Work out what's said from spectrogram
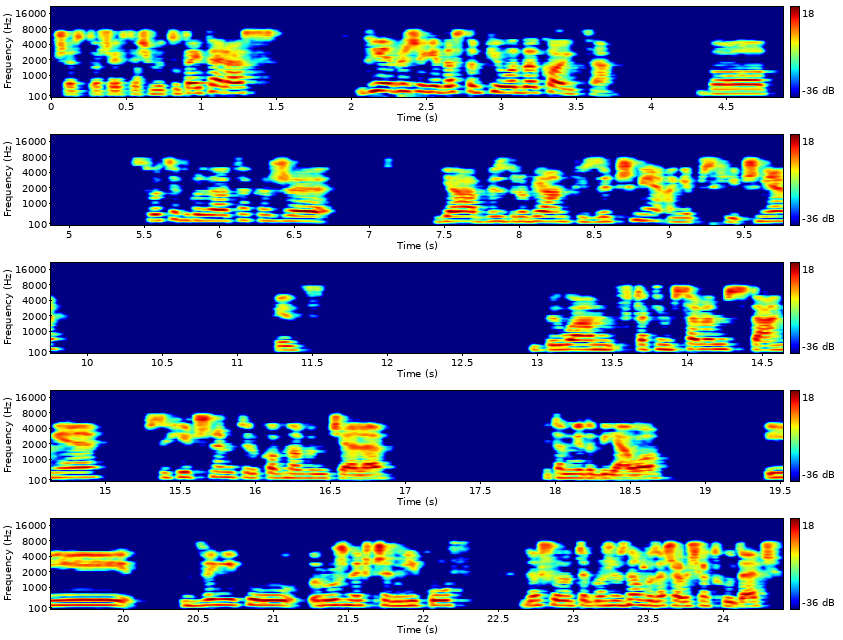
przez to, że jesteśmy tutaj teraz, wiemy, że nie dostąpiło do końca, bo sytuacja wyglądała taka, że ja wyzdrowiałam fizycznie, a nie psychicznie, więc byłam w takim samym stanie psychicznym, tylko w nowym ciele. I to mnie dobijało. I w wyniku różnych czynników doszło do tego, że znowu zaczęły się odchudzać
